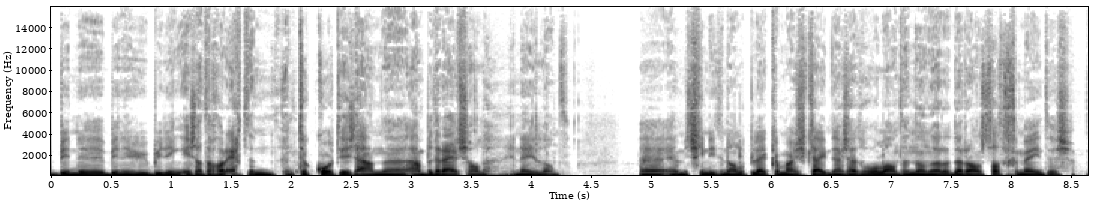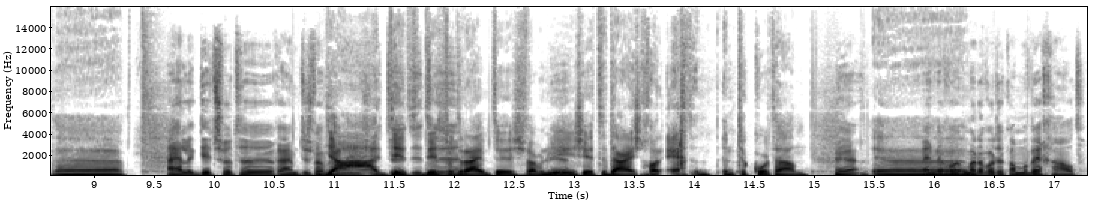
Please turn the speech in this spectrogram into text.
binnen, binnen huurbieding... is dat er gewoon echt een, een tekort is aan, uh, aan bedrijfshallen in Nederland. Uh, en misschien niet in alle plekken, maar als je kijkt naar Zuid-Holland en dan de, de Randstadgemeentes. Eigenlijk dit soort ruimtes waar we ja, nu in zitten. Dit, dit, dit soort ruimtes waar we nu ja. in zitten, daar is gewoon echt een, een tekort aan. Ja. en er wordt, maar dat wordt ook allemaal weggehaald.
